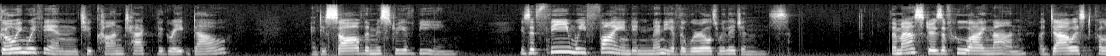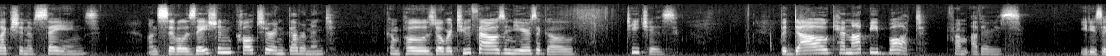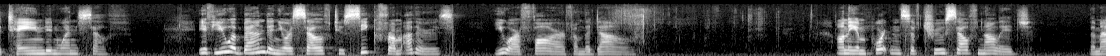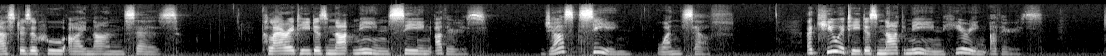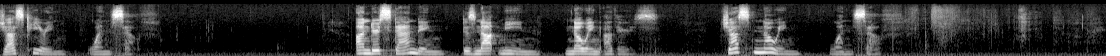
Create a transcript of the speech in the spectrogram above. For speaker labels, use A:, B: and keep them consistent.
A: Going within to contact the great Tao and to solve the mystery of being is a theme we find in many of the world's religions. The masters of Huai Nan, a Taoist collection of sayings on civilization, culture, and government, composed over 2,000 years ago, teaches the Tao cannot be bought from others. It is attained in oneself. If you abandon yourself to seek from others, you are far from the Tao. On the importance of true self knowledge, the Masters of Huainan says clarity does not mean seeing others, just seeing oneself. Acuity does not mean hearing others, just hearing oneself. Understanding does not mean knowing others, just knowing oneself.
